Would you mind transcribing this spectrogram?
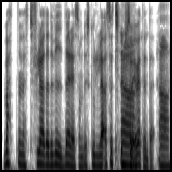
vattnet flödade vidare som det skulle, alltså typ Ja. så, jag vet inte. Ja.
